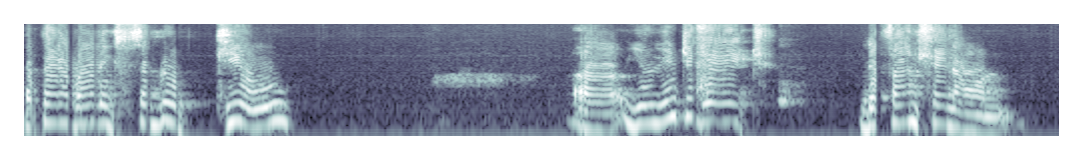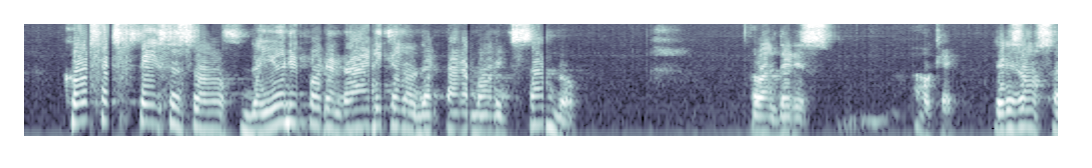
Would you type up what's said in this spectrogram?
a parabolic subgroup Q, uh, you integrate the function on coset spaces of the unipotent radical of that parabolic subgroup. Well, there is, okay, there is also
